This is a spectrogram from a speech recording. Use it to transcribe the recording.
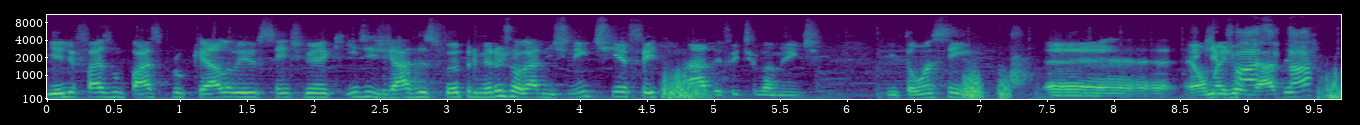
e ele faz um passe pro Callaway e o Saints ganha 15 jardas. Isso foi a primeira jogada, a gente nem tinha feito nada efetivamente. Então, assim, é, é uma que jogada passe, tá?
